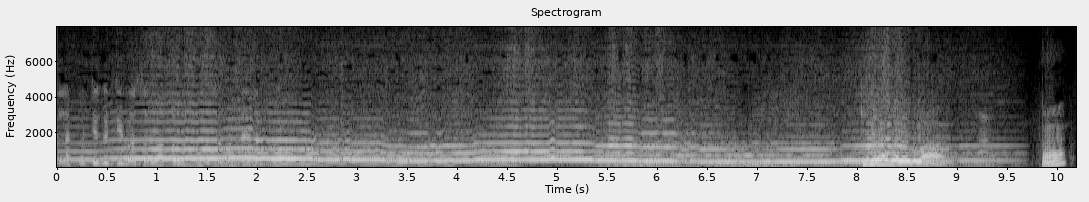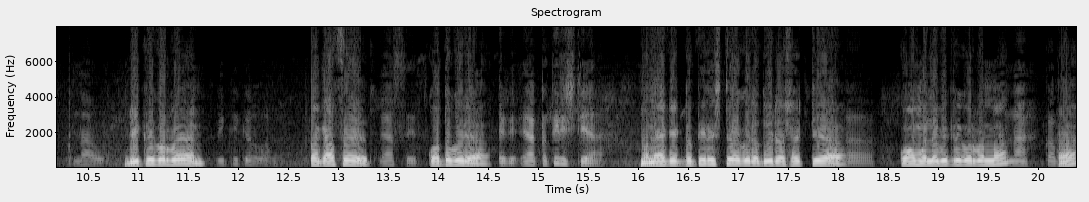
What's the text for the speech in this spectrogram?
আল্লাহ কোটি কোটি বছর লক্ষ লক্ষ বছর বাঁচায় রাখব। কি নিয়ে এগুলা? হ্যাঁ? লাউ। বিক্রি করবেন? বিক্রি করবাম না গাছের? গাছের। কত করে একটা তিরিশ টাকা মানে এক একটা তিরিশ টাকা করে দুইটা ষাট টাকা হ্যাঁ। কম হলে বিক্রি করবেন না? হ্যাঁ?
